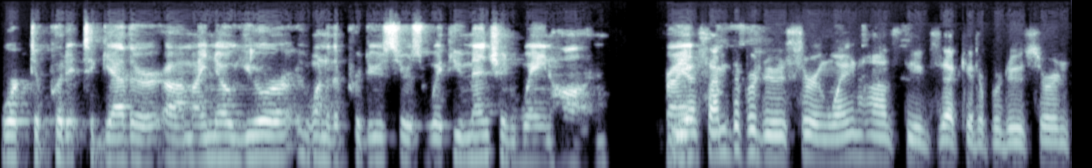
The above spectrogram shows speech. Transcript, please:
worked to put it together? Um, I know you're one of the producers. With you mentioned Wayne Haun, right? Yes, I'm the producer, and Wayne Haun's the executive producer, and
